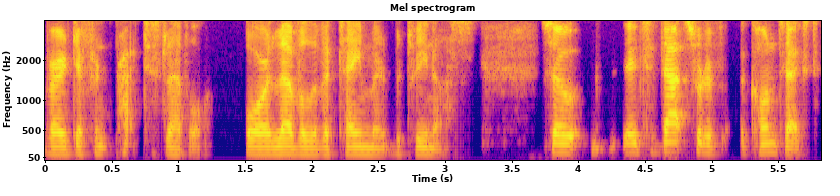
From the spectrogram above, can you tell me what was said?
very different practice level or level of attainment between us. So it's that sort of context.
